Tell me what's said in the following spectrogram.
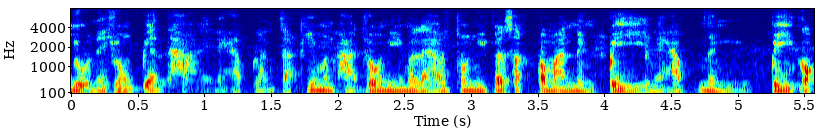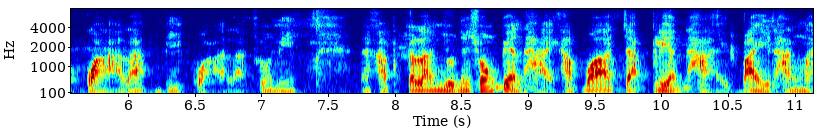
อยู่ในช่วงเปลี่ยนถ่ายนะครับหลังจากที่มันผ่านช่วงนี้มาแล้วช่วงนี้ก็สักประมาณหนึ่งปีนะครับหนึ่งปีกว่าละปีกว่าละช่วงนี้นะครับกำลังอยู่ในช่วงเปลี่ยนถ่ายครับว่าจะเปลี่ยนถ่ายไปทางไหน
